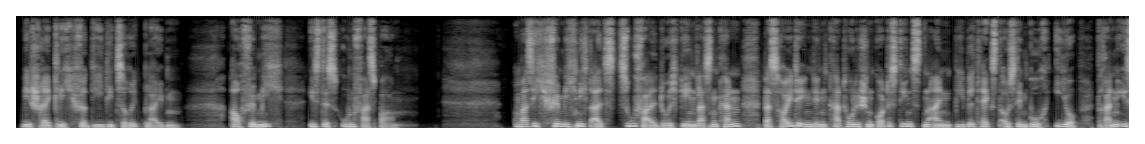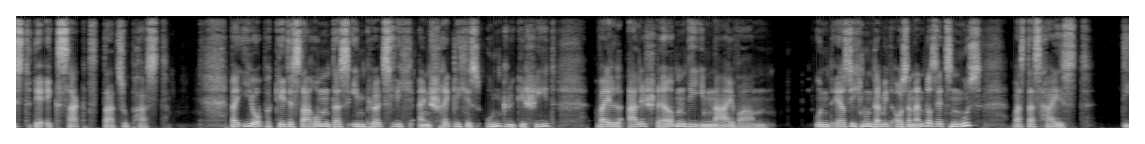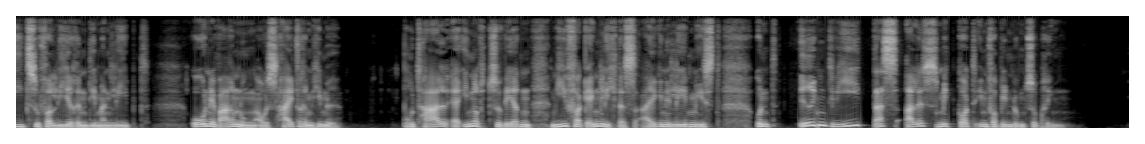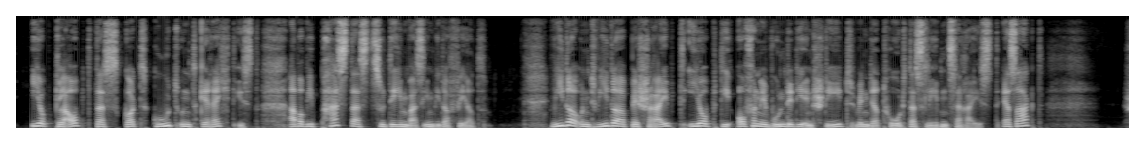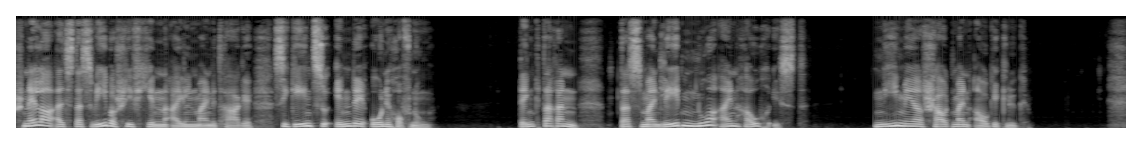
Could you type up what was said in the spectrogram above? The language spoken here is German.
Wie schrecklich für die, die zurückbleiben. Auch für mich ist es unfassbar. Was ich für mich nicht als Zufall durchgehen lassen kann, dass heute in den katholischen Gottesdiensten ein Bibeltext aus dem Buch Iob dran ist, der exakt dazu passt. Bei Iob geht es darum, dass ihm plötzlich ein schreckliches Unglück geschieht, weil alle sterben, die ihm nahe waren. Und er sich nun damit auseinandersetzen muss, was das heißt, die zu verlieren, die man liebt, ohne Warnung aus heiterem Himmel. Brutal erinnert zu werden, wie vergänglich das eigene Leben ist und irgendwie das alles mit Gott in Verbindung zu bringen. Hiob glaubt, dass Gott gut und gerecht ist. Aber wie passt das zu dem, was ihm widerfährt? Wieder und wieder beschreibt Hiob die offene Wunde, die entsteht, wenn der Tod das Leben zerreißt. Er sagt, Schneller als das Weberschiffchen eilen meine Tage, sie gehen zu Ende ohne Hoffnung. Denk daran, dass mein Leben nur ein Hauch ist. Nie mehr schaut mein Auge Glück.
